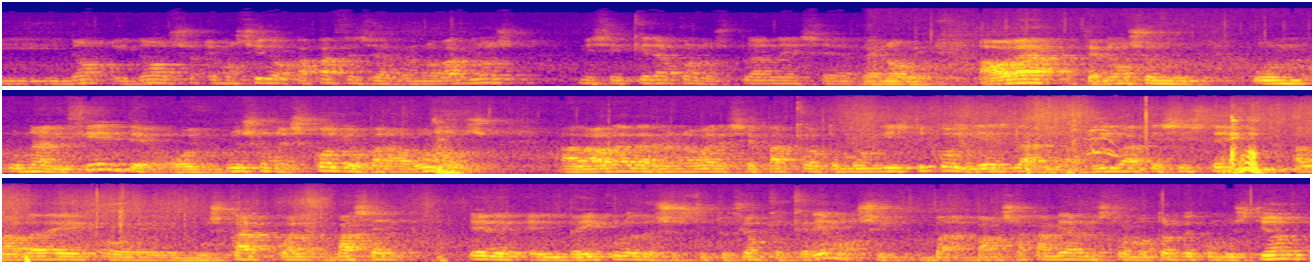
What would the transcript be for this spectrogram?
y, no, y no hemos sido capaces de renovarlos ni siquiera con los planes eh, Renove. Ahora tenemos un, un, un aliciente o incluso un escollo para algunos a la hora de renovar ese parque automovilístico y es la diatriba que existe a la hora de eh, buscar cuál va a ser el, vehículo de sustitución que queremos. Si vamos a cambiar nuestro motor de combustión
